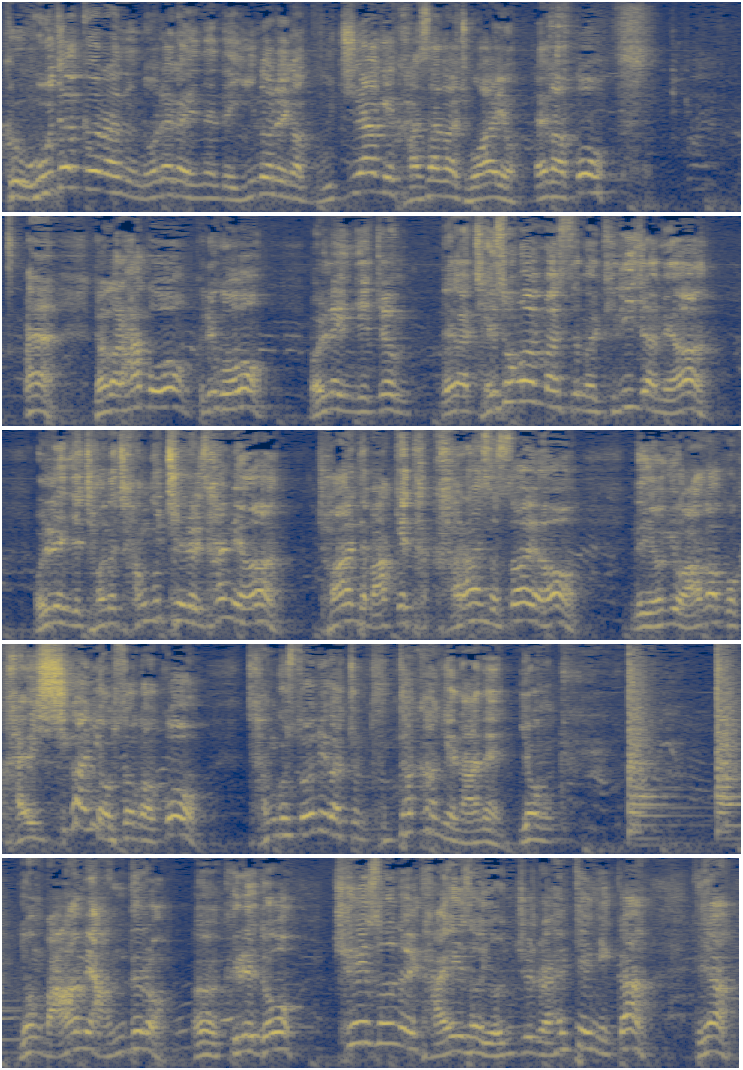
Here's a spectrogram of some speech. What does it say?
그 오작교라는 노래가 있는데 이 노래가 무지하게 가사가 좋아요. 해갖고 예, 이걸 하고 그리고 원래 이제 좀 내가 죄송한 말씀을 드리자면 원래 이제 저는 장구채를 사면 저한테 맞게 다 갈아서 써요. 근데 여기 와갖고 갈 시간이 없어갖고 장구 소리가 좀 둔탁하게 나네. 영, 영 마음에 안 들어. 어, 그래도 최선을 다해서 연주를 할 테니까 그냥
